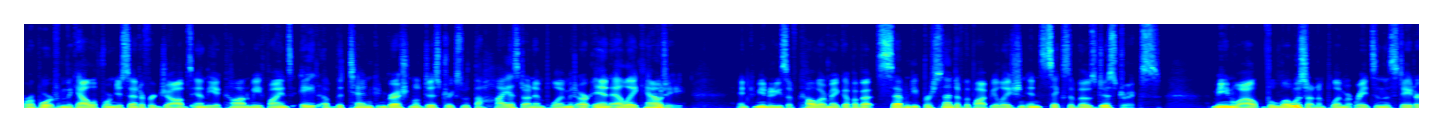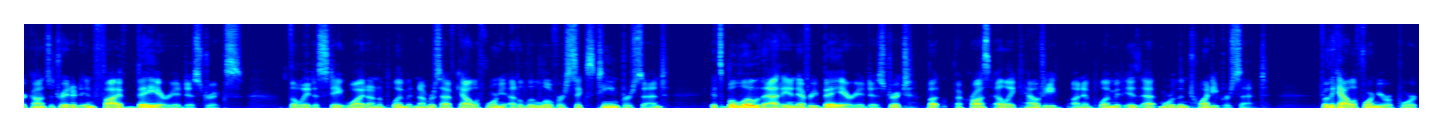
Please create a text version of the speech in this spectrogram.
A report from the California Center for Jobs and the Economy finds eight of the 10 congressional districts with the highest unemployment are in LA County and communities of color make up about 70% of the population in six of those districts. Meanwhile, the lowest unemployment rates in the state are concentrated in five Bay Area districts. The latest statewide unemployment numbers have California at a little over 16%. It's below that in every Bay Area district, but across LA County, unemployment is at more than 20%. For the California Report,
